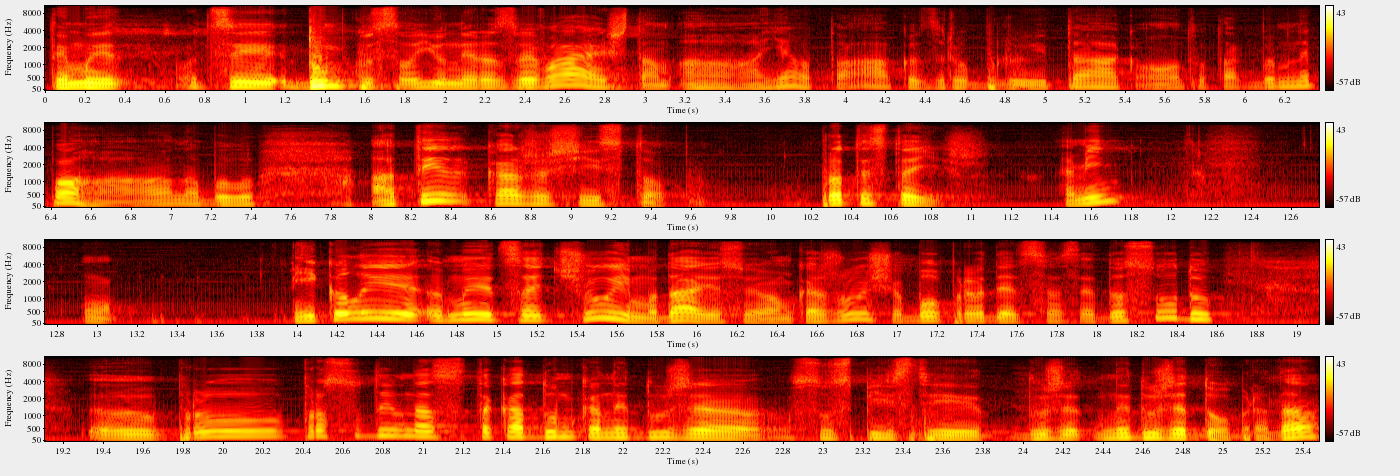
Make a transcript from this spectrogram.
Ти ми цю думку свою не розвиваєш там, а я отак от зроблю і так, от так би мені погано було. А ти кажеш їй стоп. Протистоїш. Амінь? От. І коли ми це чуємо, да, я вам кажу, що Бог приведе це все до суду, е, про про суди в нас така думка не дуже в суспільстві дуже, не дуже добра. Да?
